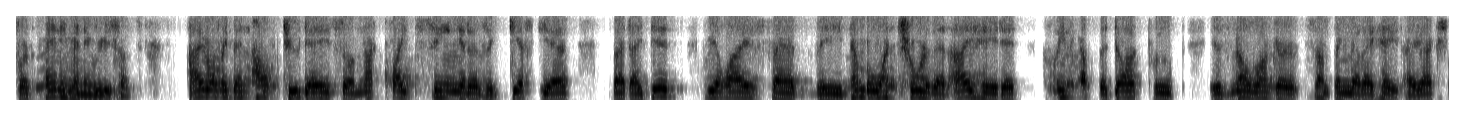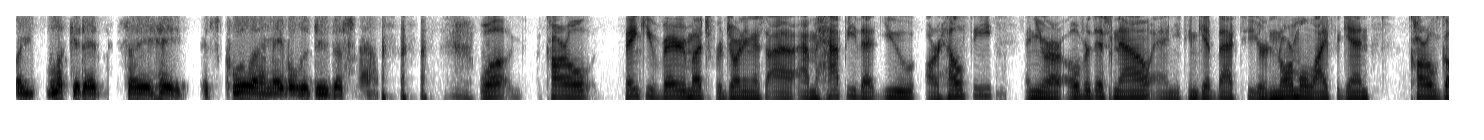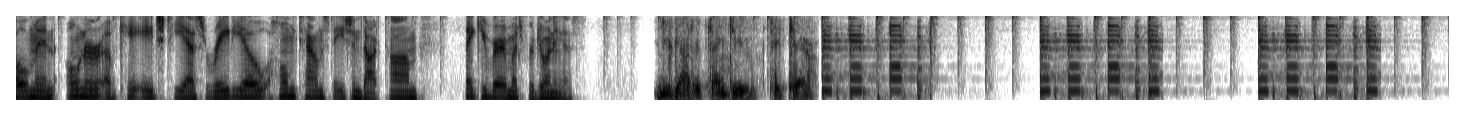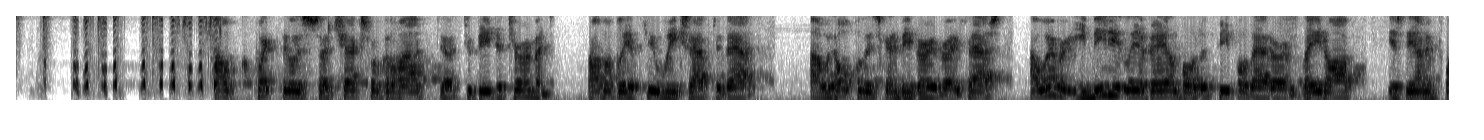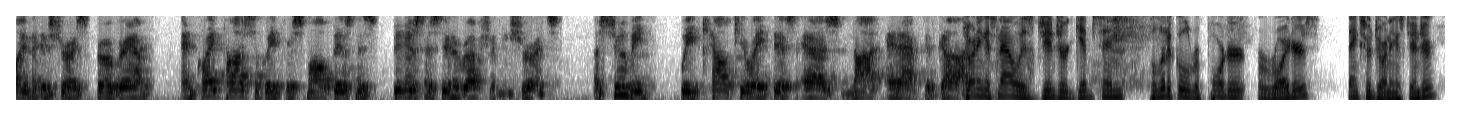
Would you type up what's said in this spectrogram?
for many, many reasons. I've only been home two days, so I'm not quite seeing it as a gift yet. But I did realize that the number one chore that I hated, cleaning up the dog poop, is no longer something that I hate. I actually look at it, say, hey, it's cool, and I'm able to do this now. well, Carl, thank you very much for joining us. I, am happy that you are healthy and you are over this now and you can get back to your normal life again. Carl Goldman, owner of KHTS Radio, hometownstation.com. Thank you very much for joining us. You got it. Thank you. Take care. How quick those uh, checks will go out uh, to be determined, probably a few weeks after that. Uh, we hopefully it's going to be very, very fast. However, immediately available to people that are laid off is the unemployment insurance program, and quite possibly for small business, business interruption insurance, assuming we calculate this as not an act of God. Joining us now is Ginger Gibson, political reporter for Reuters. Thanks for joining us, Ginger.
